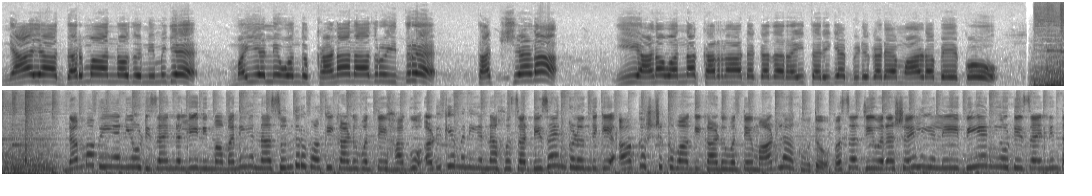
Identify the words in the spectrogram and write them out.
ನ್ಯಾಯ, ಧರ್ಮ ಅನ್ನೋದು ನಿಮಗೆ ಮೈಯಲ್ಲಿ ಒಂದು ಕಣನಾದರೂ ಇದ್ರೆ ತಕ್ಷಣ ಈ ಹಣವನ್ನು ಕರ್ನಾಟಕದ ರೈತರಿಗೆ ಬಿಡುಗಡೆ ಮಾಡಬೇಕು. ನಮ್ಮ ಬಿಎನ್ಯು ಡಿಸೈನ್ನಲ್ಲಿ ನಿಮ್ಮ ಮನೆಯನ್ನ ಸುಂದರವಾಗಿ ಕಾಣುವಂತೆ ಹಾಗೂ ಅಡುಗೆ ಮನೆಯನ್ನ ಹೊಸ ಡಿಸೈನ್ಗಳೊಂದಿಗೆ ಆಕರ್ಷಕವಾಗಿ ಕಾಣುವಂತೆ ಮಾಡಲಾಗುವುದು. ಹೊಸ ಜೀವನ ಶೈಲಿಯಲ್ಲಿ ಬಿಎನ್ಯು ಡಿಸೈನ್ನಿಂದ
